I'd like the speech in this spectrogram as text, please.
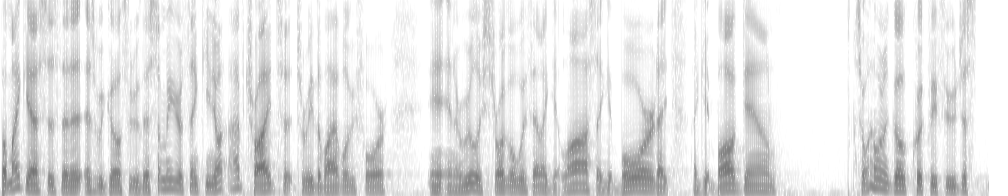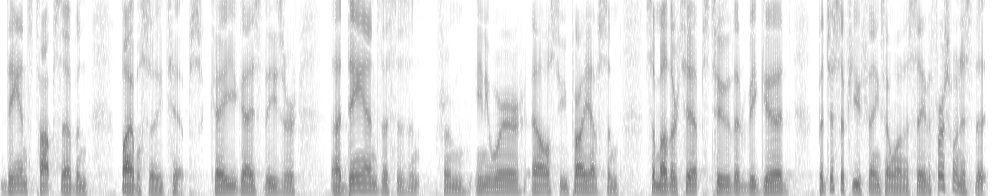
But my guess is that as we go through this, some of you are thinking, you know, I've tried to, to read the Bible before, and, and I really struggle with it. I get lost, I get bored, I, I get bogged down. So I want to go quickly through just Dan's top seven Bible study tips. Okay, you guys, these are uh, Dan's. This isn't from anywhere else. You probably have some some other tips too that would be good. But just a few things I want to say. The first one is that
